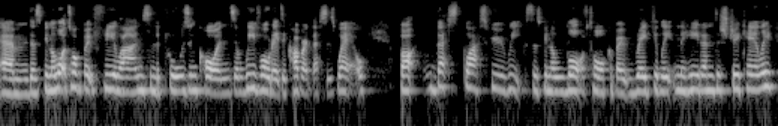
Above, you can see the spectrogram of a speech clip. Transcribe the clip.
Um, there's been a lot of talk about freelance and the pros and cons, and we've already covered this as well. But this last few weeks, there's been a lot of talk about regulating the hair industry, Kelly,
